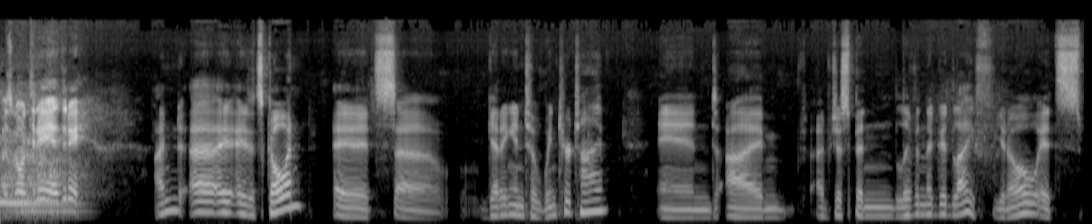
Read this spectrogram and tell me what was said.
How's it going today, Anthony? I'm uh, it's going. It's uh, getting into winter time, and I'm I've just been living the good life. You know, it's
